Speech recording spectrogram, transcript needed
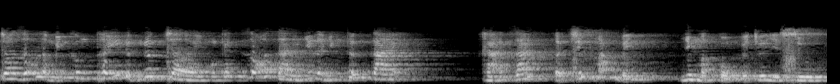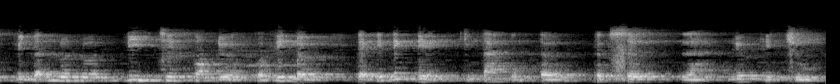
cho dẫu là mình không thấy được nước trời một cách rõ ràng như là những thực tại, khả giác ở trước mắt mình, nhưng mà cùng với Chúa Giêsu, mình vẫn luôn luôn đi trên con đường của tin mừng để cái đích điểm chúng ta cùng tới thực sự là nước Thiên Chúa.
